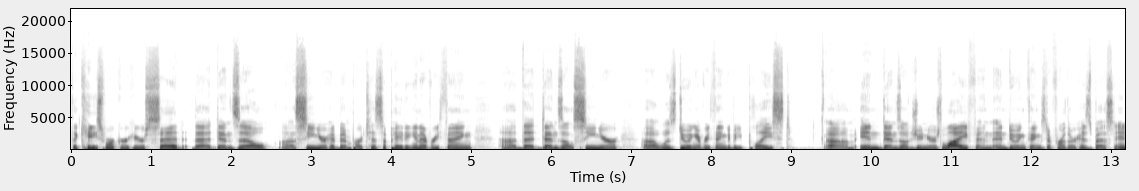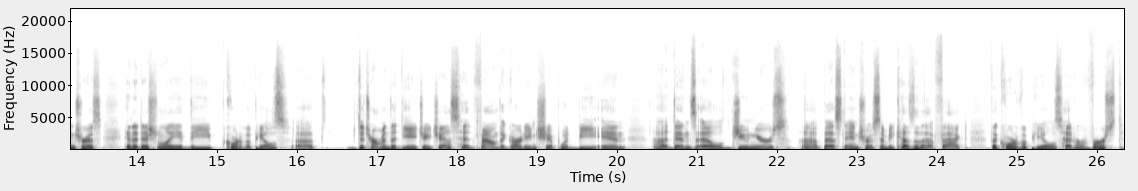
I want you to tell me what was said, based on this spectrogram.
the caseworker here said that Denzel uh, Senior had been participating in everything, uh, that Denzel Senior uh, was doing everything to be placed um, in Denzel Jr.'s life and, and doing things to further his best interests. And additionally, the Court of Appeals uh, determined that DHHS had found that guardianship would be in uh, Denzel Jr.'s uh, best interests. And because of that fact, the Court of Appeals had reversed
